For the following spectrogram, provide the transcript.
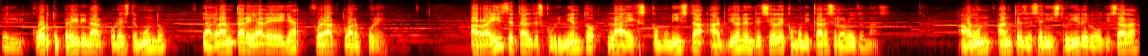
del corto peregrinar por este mundo, la gran tarea de ella fuera actuar por Él. A raíz de tal descubrimiento, la excomunista ardió en el deseo de comunicárselo a los demás. Aún antes de ser instruida y bautizada,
